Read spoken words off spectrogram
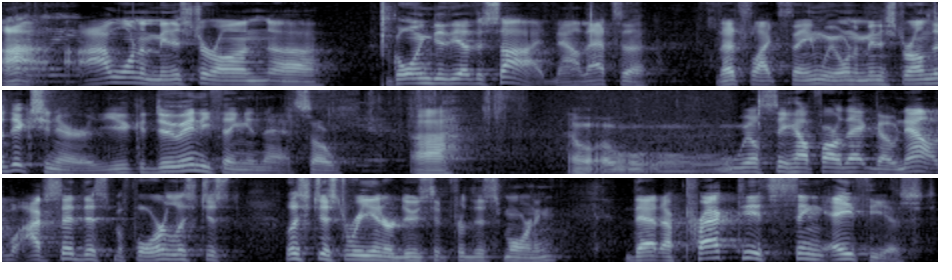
I, I want to minister on uh, going to the other side. Now, that's, a, that's like saying we want to minister on the dictionary. You could do anything in that. So uh, we'll see how far that go. Now, I've said this before. Let's just let's just reintroduce it for this morning that a practicing atheist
